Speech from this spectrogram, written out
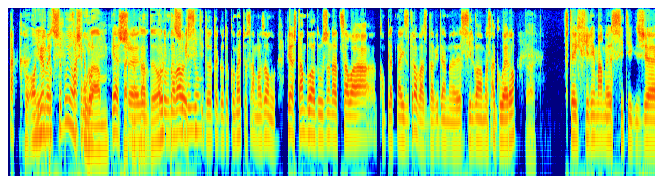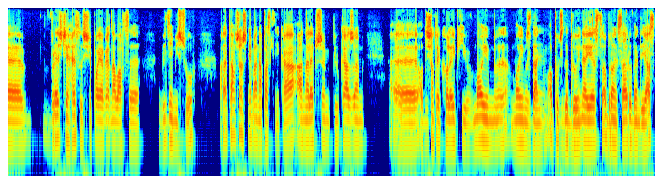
Tak, bo oni nie, wiemy, nie potrzebują Właśnie, no Fulham, bo, wiesz, tak naprawdę. Oni porównywałeś potrzebują... City do tego dokumentu z Amazonu. Wiesz, tam była drużyna cała kompletna i zdrowa z Dawidem e, Silva, z Aguero. Tak. W tej chwili mamy City, gdzie wreszcie Jesus się pojawia na ławce w Lidze Mistrzów, ale tam wciąż nie ma napastnika, a najlepszym piłkarzem e, od dziesiątej kolejki w moim, moim zdaniem, oprócz De Bruyne, jest obrońca Ruben Diaz,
